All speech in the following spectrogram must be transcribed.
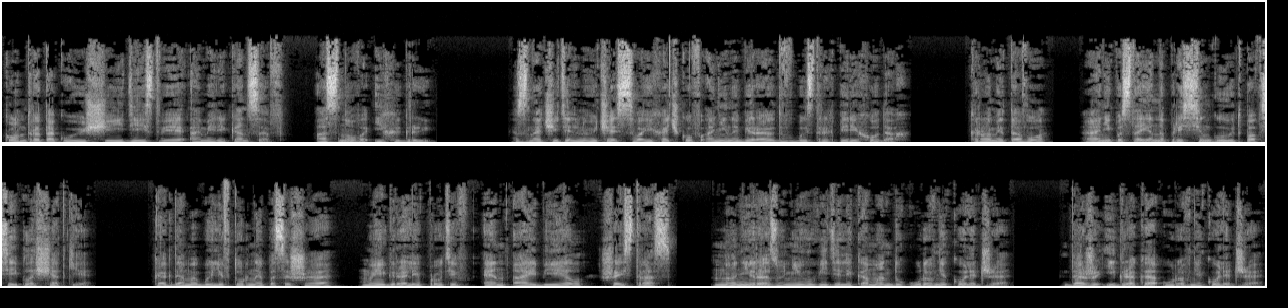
Контратакующие действия американцев – основа их игры. Значительную часть своих очков они набирают в быстрых переходах. Кроме того, они постоянно прессингуют по всей площадке, когда мы были в турне по США, мы играли против NIBL шесть раз, но ни разу не увидели команду уровня колледжа, даже игрока уровня колледжа,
